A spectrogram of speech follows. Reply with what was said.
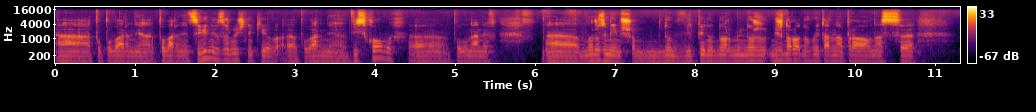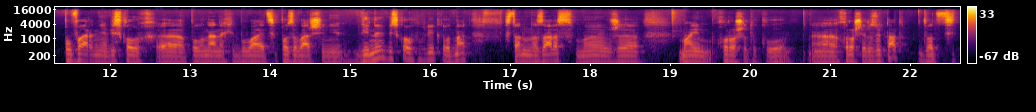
е, по повернення, повернення цивільних заручників, е, повернення військових е, полонених. Е, Ми розуміємо, що ну, відповідно до норм міжнародного гуманітарного права у нас е, повернення військових е, полонених відбувається по завершенні війни військових конфліктів. Однак, станом на зараз ми вже маємо хорошу таку, хороший результат: 20, е,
